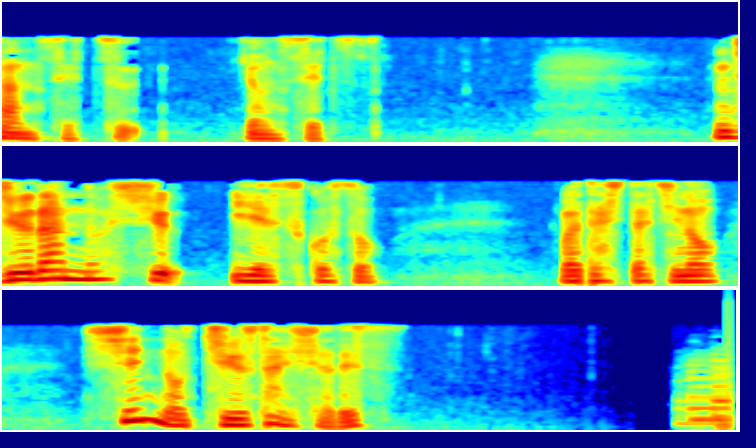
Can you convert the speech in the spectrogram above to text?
3節4節受難の主イエスこそ、私たちの真の仲裁者です。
